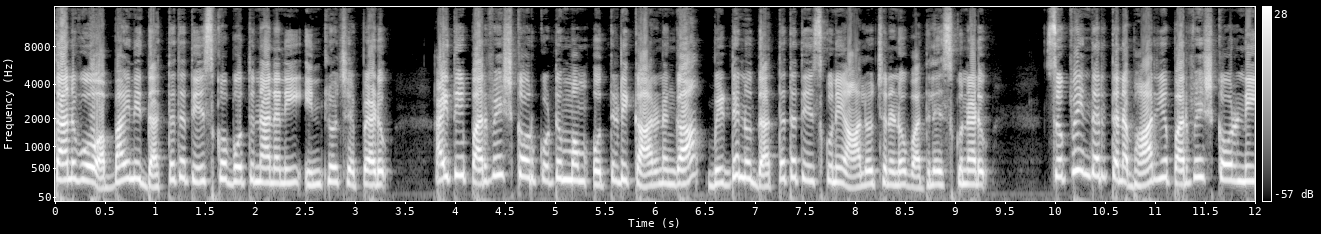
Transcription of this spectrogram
తాను ఓ అబ్బాయిని దత్తత తీసుకోబోతున్నానని ఇంట్లో చెప్పాడు. అయితే పర్వేష్ కౌర్ కుటుంబం ఒత్తిడి కారణంగా బిడ్డను దత్తత తీసుకునే ఆలోచనను వదిలేసుకున్నాడు. సుఖ్వీందర్ తన భార్య పర్వేష్ కౌర్ని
